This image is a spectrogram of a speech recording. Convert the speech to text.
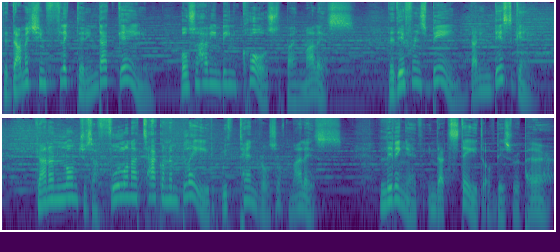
The damage inflicted in that game also having been caused by Malice, the difference being that in this game, Ganon launches a full-on attack on the blade with tendrils of Malice, leaving it in that state of disrepair.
